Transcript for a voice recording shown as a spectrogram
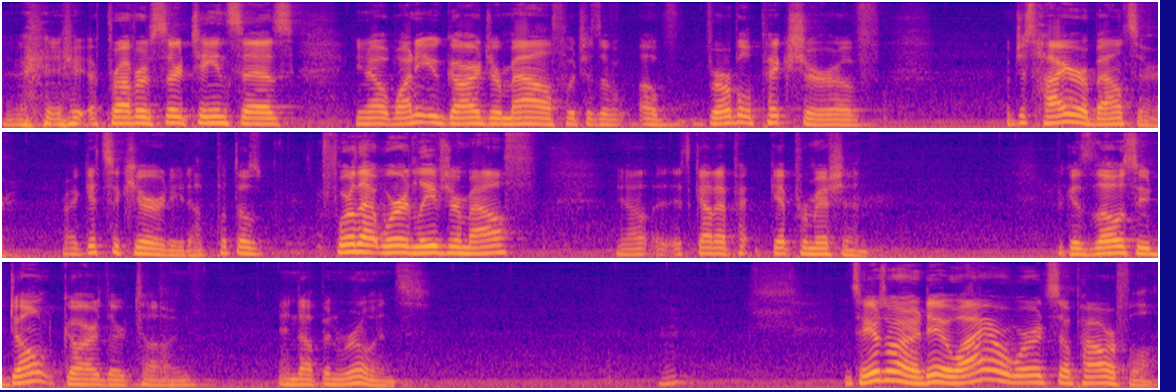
Proverbs 13 says, you know, why don't you guard your mouth, which is a, a verbal picture of, of just hire a bouncer, right? Get security to put those, before that word leaves your mouth, you know, it's got to get permission. Because those who don't guard their tongue end up in ruins. And so here's what I want to do. Why are words so powerful?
